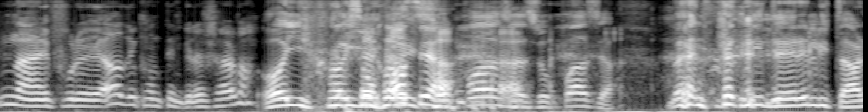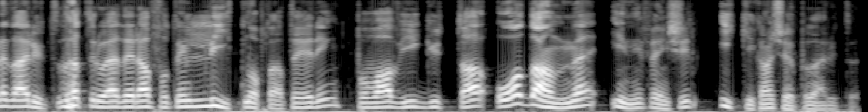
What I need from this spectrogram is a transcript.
Nei, for ja, du kan tenke deg sjøl, da. Oi, oi, oi, Såpass, ja. såpass, ja. Såpass, ja. Men til dere lytterne der ute, da tror jeg dere har fått en liten oppdatering på hva vi gutta og damene inne i fengsel ikke kan kjøpe der ute.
